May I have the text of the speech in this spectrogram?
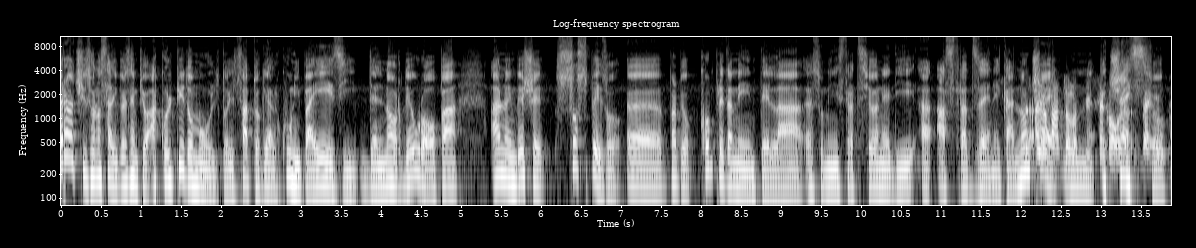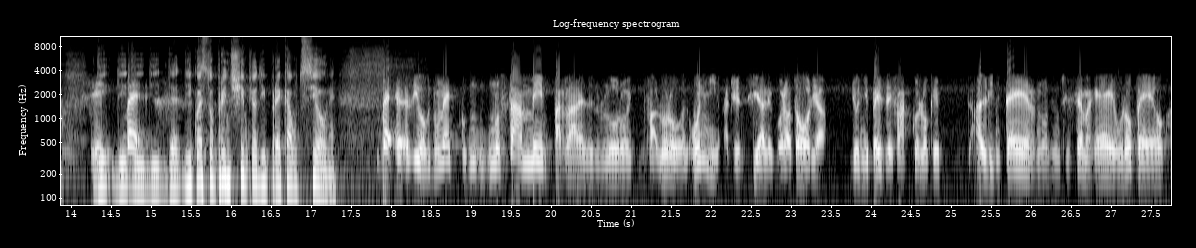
però ci sono stati, per esempio, ha colpito molto il fatto che alcuni paesi del nord Europa hanno invece sospeso eh, proprio completamente la eh, somministrazione di uh, AstraZeneca. Non c'è un eccesso Beh, sì. di, di, di, di, questo principio di precauzione. Beh, eh, dico, non, è, non, sta a me parlare del loro, fa, loro, ogni agenzia regolatoria di ogni paese fa quello che all'interno di un sistema che è europeo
